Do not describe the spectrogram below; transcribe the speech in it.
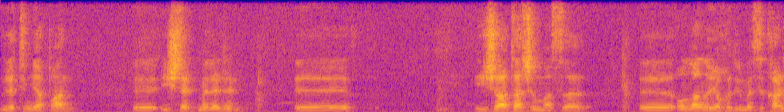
üretim yapan e, işletmelerin e, inşaata açılması, e, onların da yok edilmesi kar-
